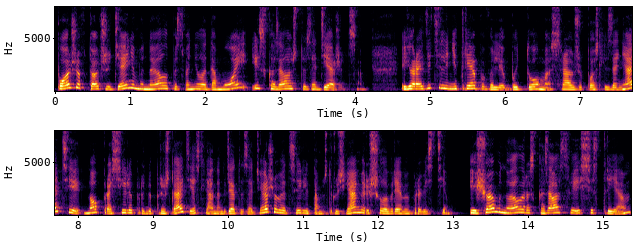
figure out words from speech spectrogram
Позже, в тот же день, Эммануэла позвонила домой и сказала, что задержится. Ее родители не требовали быть дома сразу же после занятий, но просили предупреждать, если она где-то задерживается или там с друзьями решила время провести. Еще Эммануэла рассказала своей сестре,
